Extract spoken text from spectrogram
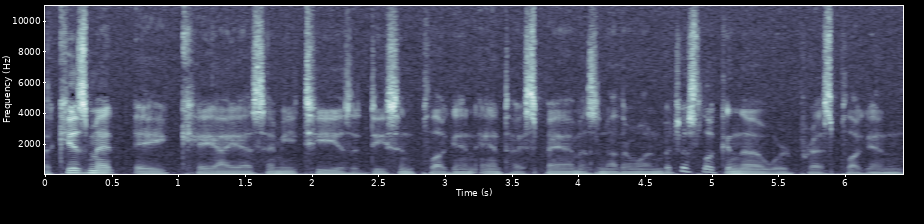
Akismet, A-K-I-S-M-E-T, is a decent plugin. Anti-spam is another one, but just look in the WordPress plugin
